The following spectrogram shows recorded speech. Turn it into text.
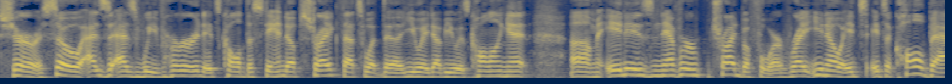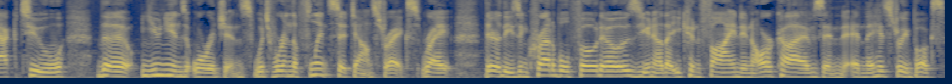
Sure. So as as we've heard, it's called the stand up strike. That's what the UAW is calling it. Um, it is never tried before, right? You know, it's it's a callback to the union's origins, which were in the Flint sit down strikes, right? There are these incredible photos, you know, that you can find in archives and and the history books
